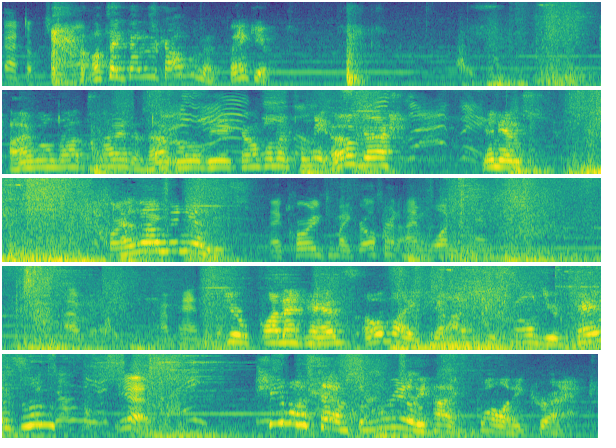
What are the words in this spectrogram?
Don't. I'll take that as a compliment. Thank you. I will not deny that. That will be a compliment for me. Oh gosh, minions. According, Hello, my, minions. according to my girlfriend, I'm one handsome. I'm, I'm handsome. You're one of hands. Oh my god, she called you handsome. Yes. She must have some really high quality crack.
